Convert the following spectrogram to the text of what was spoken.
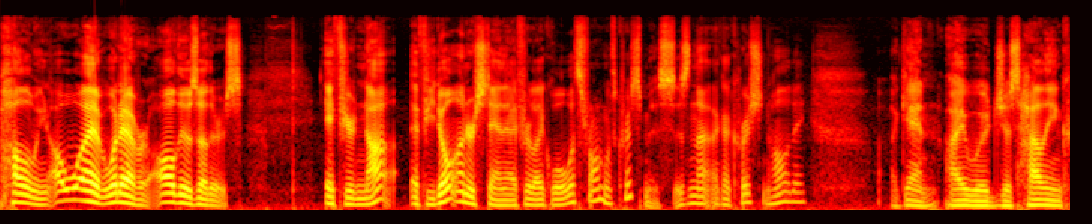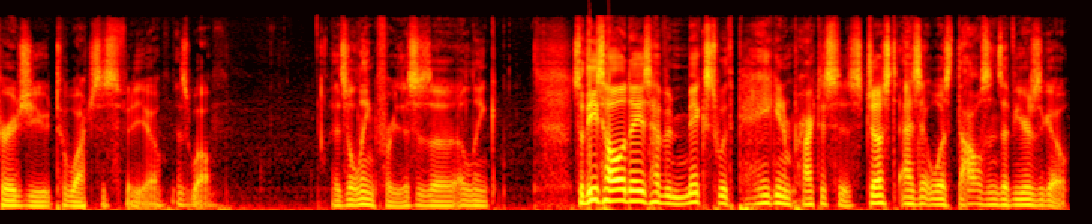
Halloween, oh whatever, whatever, all those others. If you're not, if you don't understand that, if you're like, well, what's wrong with Christmas? Isn't that like a Christian holiday? Again, I would just highly encourage you to watch this video as well. There's a link for you. This is a, a link. So these holidays have been mixed with pagan practices, just as it was thousands of years ago.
